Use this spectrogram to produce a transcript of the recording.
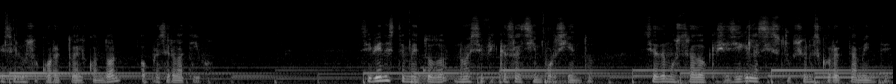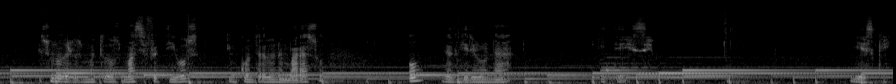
es el uso correcto del condón o preservativo. Si bien este método no es eficaz al 100%, se ha demostrado que si sigue las instrucciones correctamente, es uno de los métodos más efectivos en contra de un embarazo o de adquirir una ITS. Y es que,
